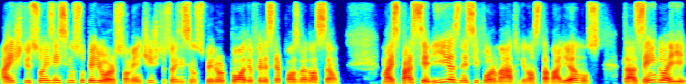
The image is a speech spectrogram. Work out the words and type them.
a instituições de ensino superior. Somente instituições de ensino superior podem oferecer pós-graduação. Mas parcerias nesse formato que nós trabalhamos, trazendo aí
